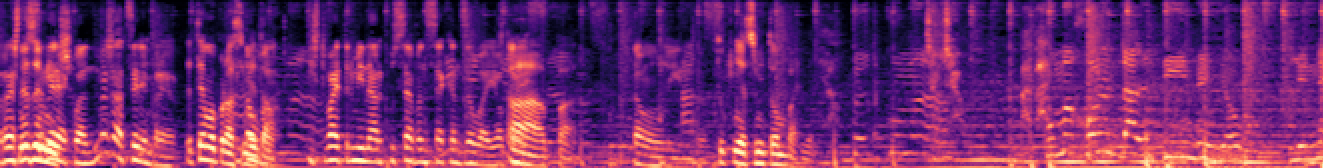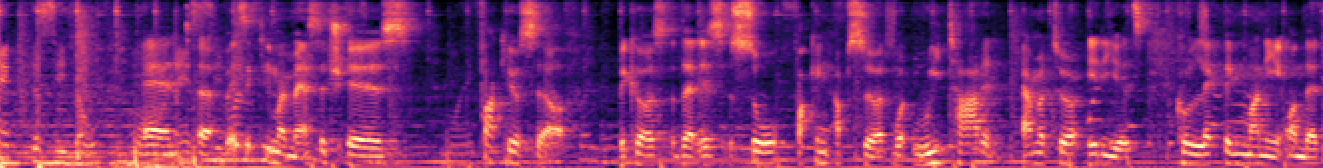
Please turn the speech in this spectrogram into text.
Resta Meus saber amigos. é quando, mas já há de ser em breve. Até uma próxima, Então então. isto vai terminar com o 7 Seconds Away, ok? Ah, pá. Tão lindo. Tu conheces-me tão bem, Daniel. And uh, basically, my message is fuck yourself. Because that is so fucking absurd what retarded amateur idiots collecting money on that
